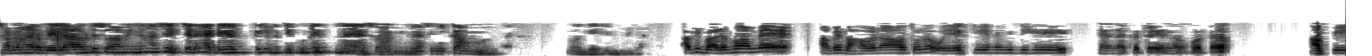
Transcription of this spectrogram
සමහර වෙලාවට ස්වාමීන් වහන්සේ එච්චර හැඩයක් එහෙම තිබුණෙත් නෑ ස්වාමීන් වහන්සේ නිකම්ම වගේ අපි බලමුවා මේ අපේ භාවනාව තුළ ඔය කියන විදිහේ තැනකට එනකොට අපි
